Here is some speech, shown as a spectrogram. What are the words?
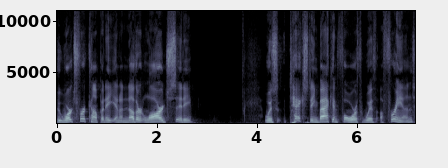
who works for a company in another large city, was texting back and forth with a friend,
